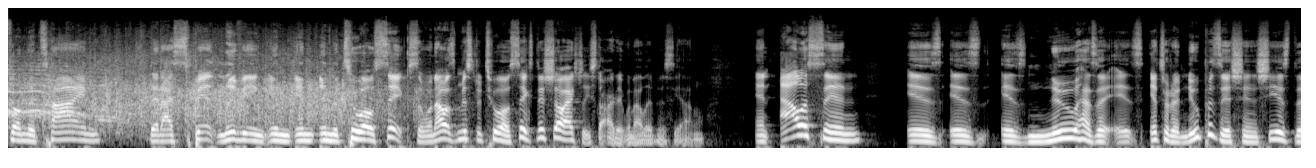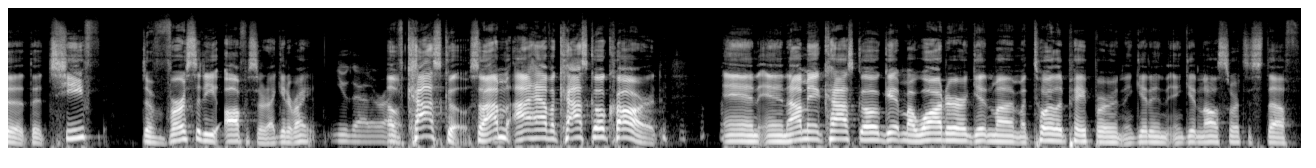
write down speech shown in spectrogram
from the time that I spent living in, in, in the 206. So when I was Mr. 206, this show actually started when I lived in Seattle. And Allison is is is new, has a is entered a new position. She is the the chief diversity officer. Did I get it right? You got it right. Of Costco. So I'm I have a Costco card. And and I'm in Costco getting my water, getting my, my toilet paper, and getting and getting all sorts of stuff,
